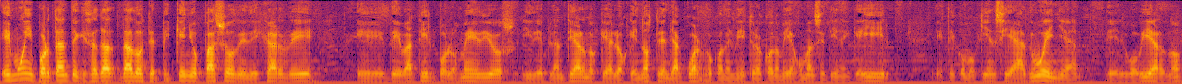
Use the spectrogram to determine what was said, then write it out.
es muy importante que se haya dado este pequeño paso de dejar de eh, debatir por los medios y de plantearnos que a los que no estén de acuerdo con el ministro de Economía Humán se tienen que ir, este, como quien se adueña del gobierno,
